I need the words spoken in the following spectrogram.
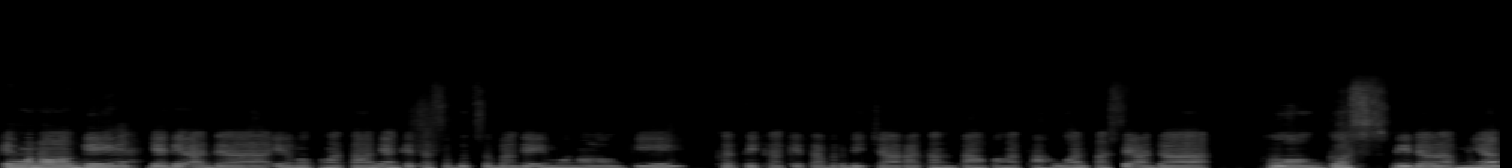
imunologi, jadi ada ilmu pengetahuan yang kita sebut sebagai imunologi, ketika kita berbicara tentang pengetahuan pasti ada logos di dalamnya.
